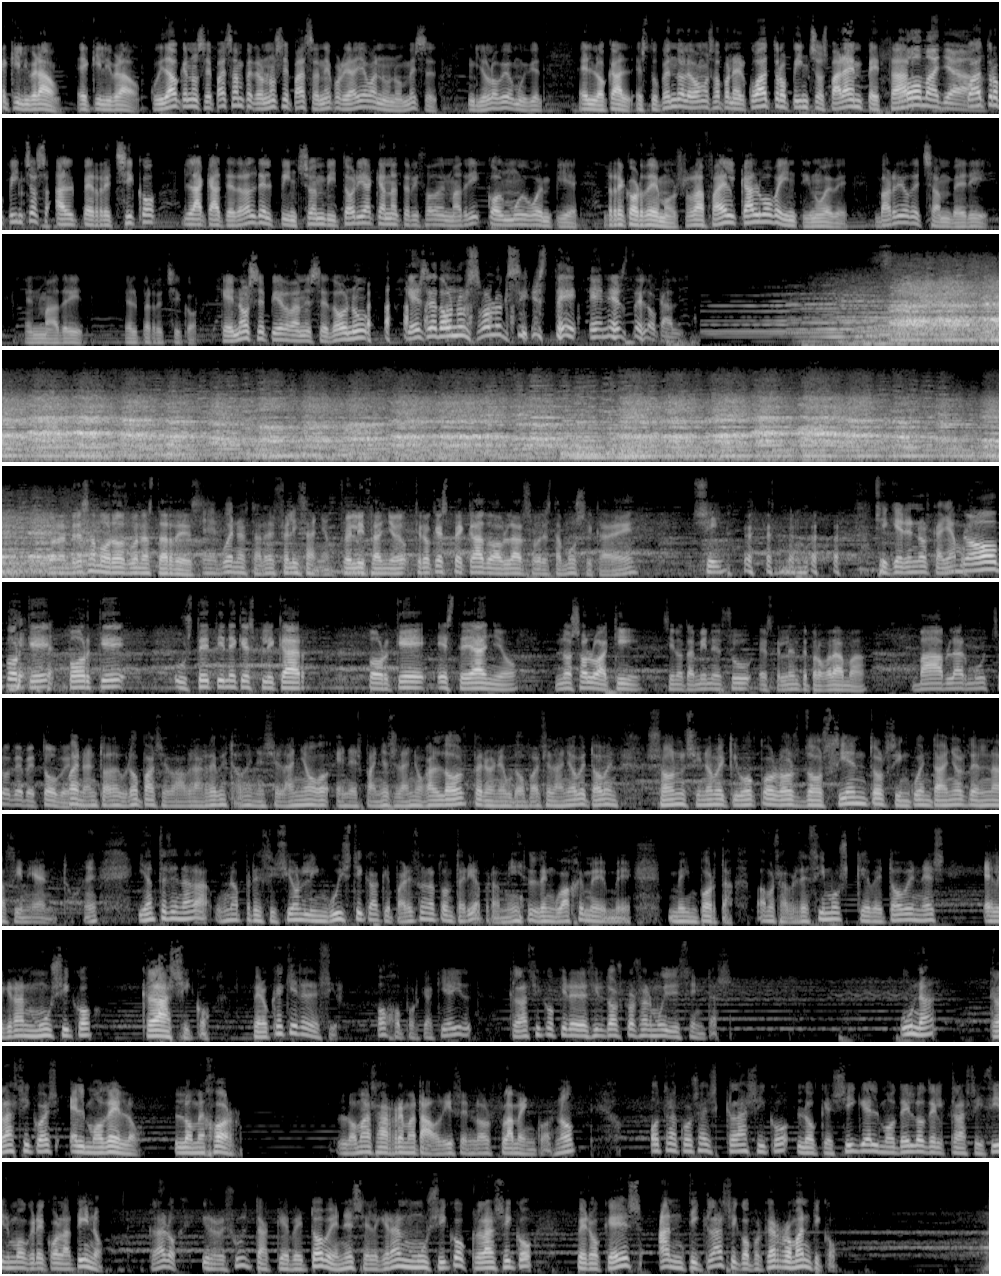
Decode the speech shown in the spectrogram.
Equilibrado, equilibrado. Cuidado que no se pasan, pero no se pasan, ¿eh? porque ya llevan unos meses. Yo lo veo muy bien. El local, estupendo, le vamos a poner cuatro pinchos para empezar. Toma ya. Cuatro pinchos al Perrechico, la Catedral del Pincho en Vitoria, que han aterrizado en Madrid con muy buen pie. Recordemos, Rafael Calvo 29, barrio de Chamberí, en Madrid, el Perrechico. Que no se pierdan ese donu, que ese donu solo existe en este local. Amorós, buenas tardes. Eh, buenas tardes, feliz año. Feliz año. Creo que es pecado hablar sobre esta música, ¿eh? Sí. si quieren nos callamos. No, porque, porque usted tiene que explicar por qué este año, no solo aquí, sino también en su excelente programa, va a hablar mucho de Beethoven. Bueno, en toda Europa se va a hablar de Beethoven. Es el año, en España es el año Galdós, pero en Europa es el año Beethoven. Son, si no me equivoco, los 250 años del nacimiento. ¿eh? Y antes de nada, una precisión lingüística que parece una tontería, pero a mí el lenguaje me, me, me importa. Vamos a ver, decimos que Beethoven es el gran músico clásico. ¿Pero qué quiere decir? Ojo, porque aquí hay clásico quiere decir dos cosas muy distintas. Una, clásico, es el modelo, lo mejor, lo más arrematado, dicen los flamencos, ¿no? Otra cosa es clásico, lo que sigue el modelo del clasicismo grecolatino. Claro, y resulta que Beethoven es el gran músico clásico, pero que es anticlásico, porque es romántico.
